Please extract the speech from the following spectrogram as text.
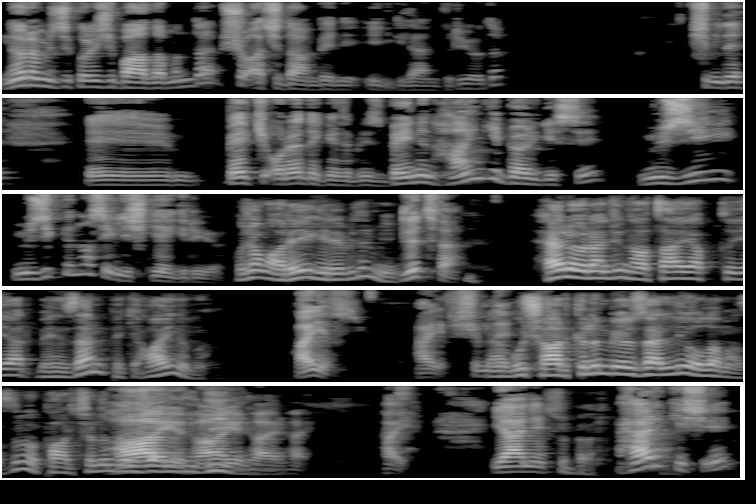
nöromüzikoloji bağlamında şu açıdan beni ilgilendiriyordu. Şimdi e, belki oraya da gelebiliriz. Beynin hangi bölgesi müziği, müzikle nasıl ilişkiye giriyor? Hocam araya girebilir miyim? Lütfen. Her öğrencinin hata yaptığı yer benzer mi peki? Aynı mı? Hayır. Hayır. Şimdi yani bu şarkının bir özelliği olamaz değil mi? Parçanın bir hayır, özelliği hayır, değil. Hayır, hayır, hayır. Hayır. Yani Süper. her kişi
